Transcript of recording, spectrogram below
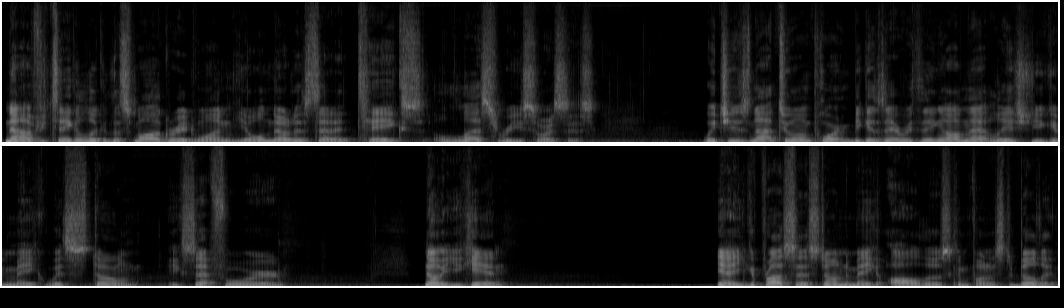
Now if you take a look at the small grid one, you'll notice that it takes less resources. Which is not too important because everything on that list you can make with stone. Except for... No, you can. Yeah, you can process stone to make all those components to build it.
